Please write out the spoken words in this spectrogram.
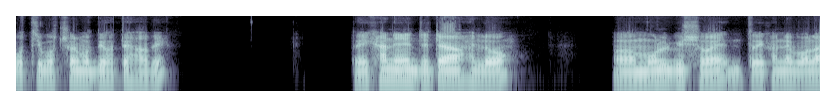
বত্রিশ বছরের মধ্যে হতে হবে। তো এখানে যেটা হলো মূল বিষয়। তো এখানে বলা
